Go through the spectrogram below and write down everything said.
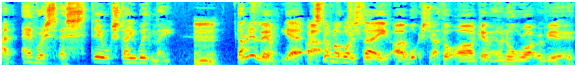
and Everest has still stay with me. Mm. That Really? film, yeah. I've still I've not got watched to say, I watched it. I thought oh, I gave it an all right review,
